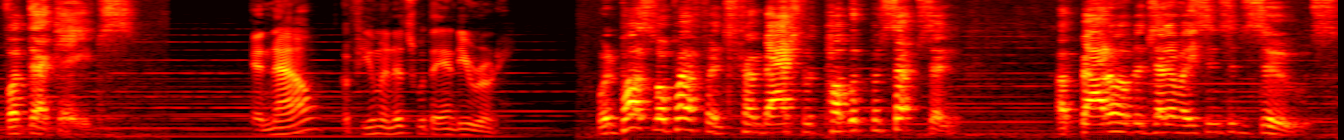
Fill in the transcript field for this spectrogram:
for decades. And now, a few minutes with Andy Rooney. When personal preference combats with public perception, a battle of the generations ensues.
